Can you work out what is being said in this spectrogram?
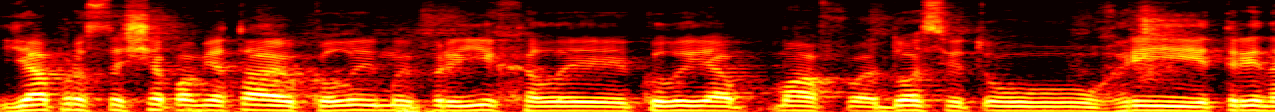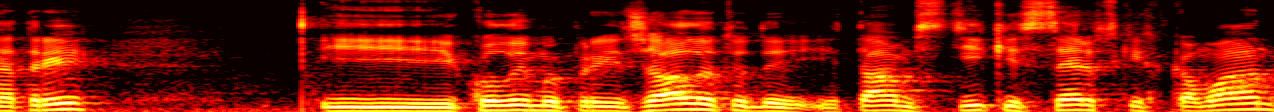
Я просто ще пам'ятаю, коли ми приїхали, коли я мав досвід у грі 3 на 3 і коли ми приїжджали туди, і там стільки сербських команд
